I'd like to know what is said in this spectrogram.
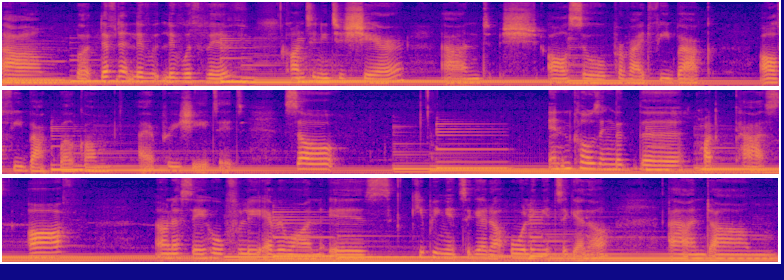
um, but definitely live, live with Viv. Continue to share and sh- also provide feedback. All feedback welcome. I appreciate it. So in closing the, the podcast off, I want to say hopefully everyone is keeping it together, holding it together, and um,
